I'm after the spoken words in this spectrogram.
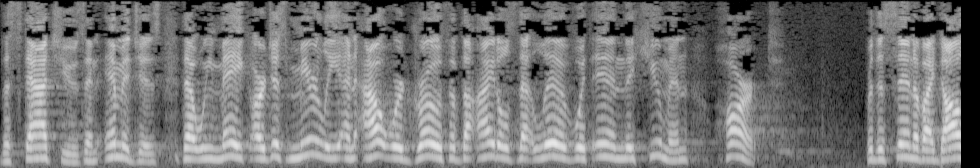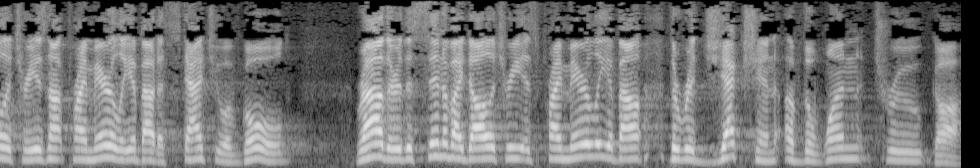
The statues and images that we make are just merely an outward growth of the idols that live within the human heart. For the sin of idolatry is not primarily about a statue of gold. Rather, the sin of idolatry is primarily about the rejection of the one true God.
